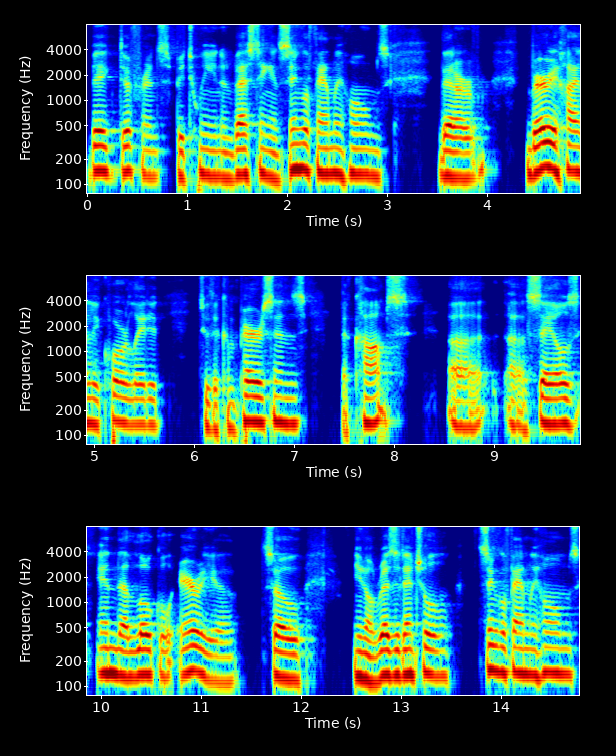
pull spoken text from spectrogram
big difference between investing in single family homes that are very highly correlated to the comparisons, the comps, uh, uh, sales in the local area. So, you know, residential single family homes,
